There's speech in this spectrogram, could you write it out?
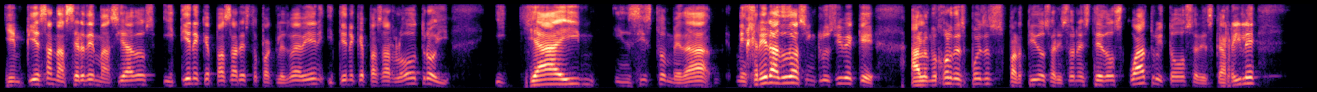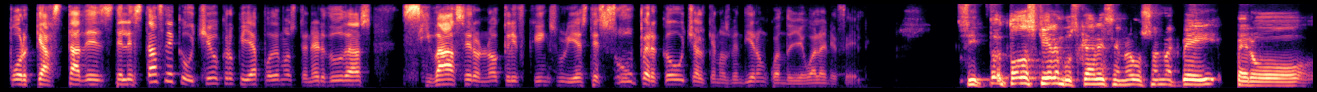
y empiezan a ser demasiados y tiene que pasar esto para que les vaya bien y tiene que pasar lo otro y, y ya ahí, insisto, me da, me genera dudas inclusive que a lo mejor después de esos partidos Arizona esté 2-4 y todo se descarrile, porque hasta desde el staff de coacheo creo que ya podemos tener dudas si va a ser o no Cliff Kingsbury este super coach al que nos vendieron cuando llegó a la NFL. Sí, todos quieren buscar ese nuevo Sean McVay, pero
